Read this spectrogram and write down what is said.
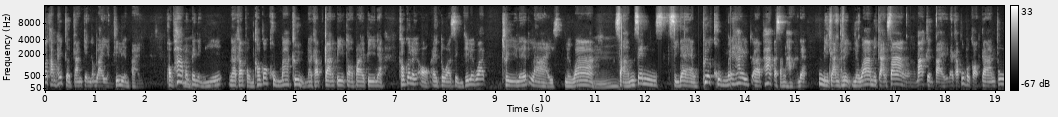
ก็ทำให้เกิดการเก็งกำไรอย่างที่เรียนไป พอภาพมันเป็นอย่างนี้นะครับ ผมเขาก็คุมมากขึ้นนะครับกลางปีต่อปลายปีเนี่ยเขาก็เลยออกไอตัวสิ่งที่เรียกว่า three red lines หรือว่าสามเส้นสีแดงเพื่อคุมไม่ให้ภาคอสังหาเนี่ยมีการผลิตหรือว่ามีการสร้างมากเกินไปนะครับ ผู้ประกอบการผู้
